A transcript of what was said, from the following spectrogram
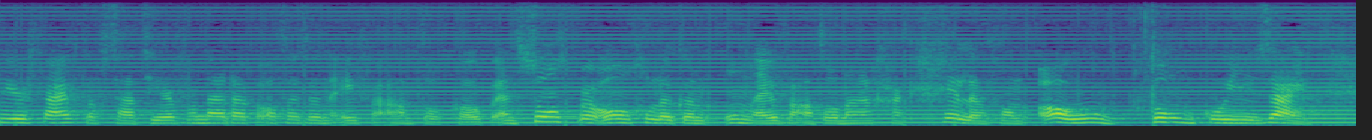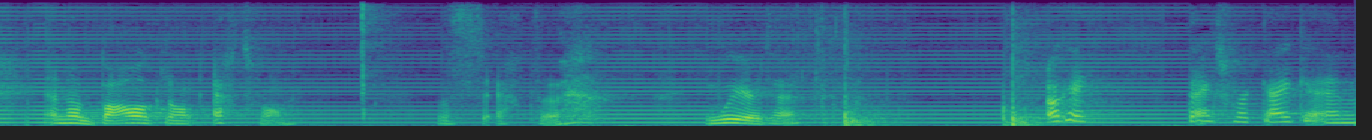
4,50 staat hier. Vandaar dat ik altijd een even aantal koop. En soms per ongeluk een oneven aantal. Dan ga ik gillen van, oh hoe dom kon je zijn. En daar baal ik dan echt van. Dat is echt weird hè. Oké, thanks voor het kijken en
